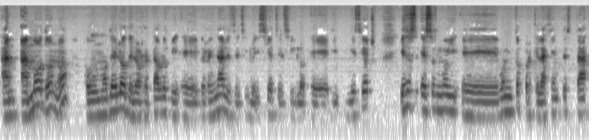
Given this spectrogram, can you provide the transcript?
a, a modo, ¿no? Como modelo de los retablos eh, virreinales del siglo XVII y del siglo XVIII. Eh, y eso es, eso es muy eh, bonito porque la gente está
